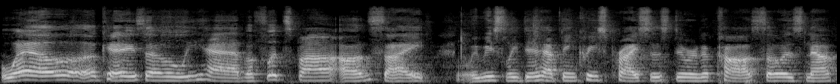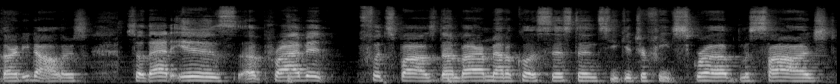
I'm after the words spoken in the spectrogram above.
Well, okay, so we have a foot spa on site. We recently did have to increase prices during the cost, so it's now $30. So that is a private foot spas done by our medical assistants. You get your feet scrubbed, massaged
